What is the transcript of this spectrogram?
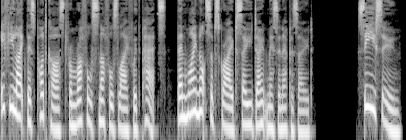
If you like this podcast from Ruffles Snuffles Life with Pets, then why not subscribe so you don't miss an episode? See you soon.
